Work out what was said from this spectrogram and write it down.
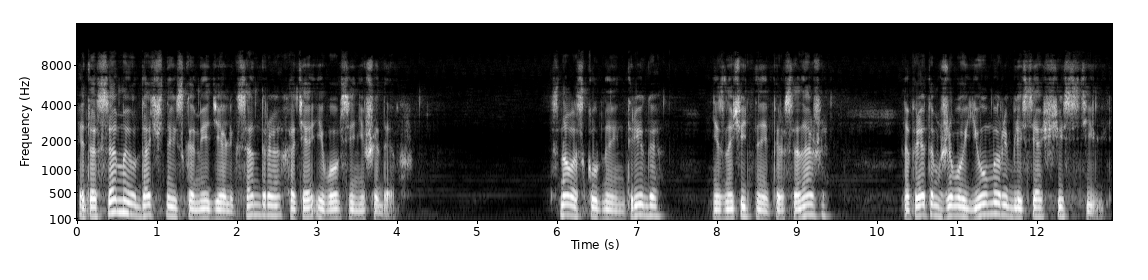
Это самая удачная из комедий Александра, хотя и вовсе не шедевр. Снова скудная интрига, незначительные персонажи, но при этом живой юмор и блестящий стиль.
